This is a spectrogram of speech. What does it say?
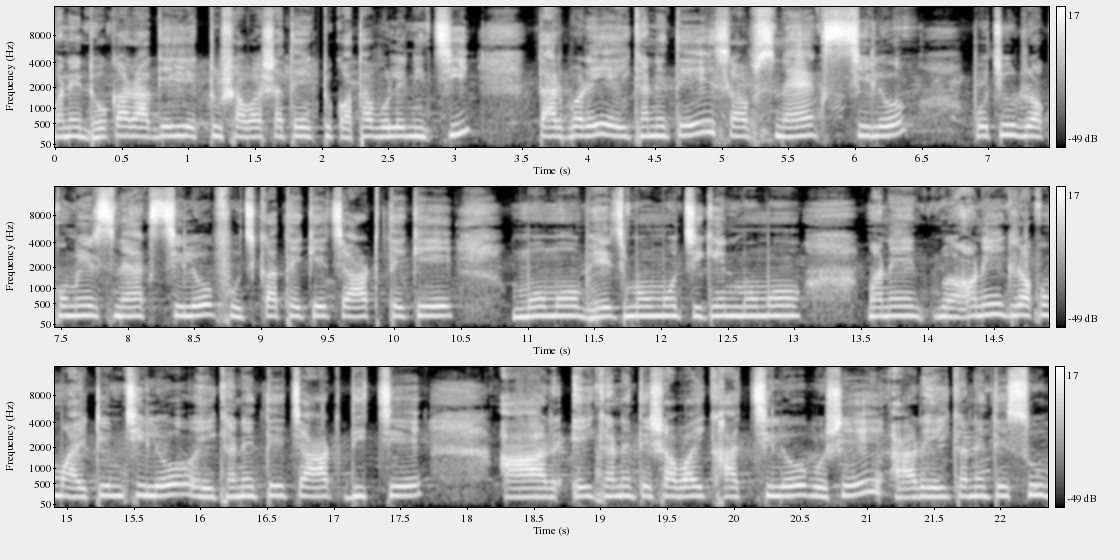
মানে ঢোকার আগেই একটু সবার সাথে একটু কথা বলে নিচ্ছি। তারপরে এইখানেতে সব স্ন্যাক্স ছিল। প্রচুর রকমের স্ন্যাক্স ছিল। ফুচকা থেকে, চাট থেকে, মোমো, ভেজ মোমো, চিকেন মোমো মানে অনেক রকম আইটেম ছিল। এইখানেতে চাট দিচ্ছে আর এইখানেতে সবাই খাচ্ছিল বসে আর এইখানেতে স্যুপ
